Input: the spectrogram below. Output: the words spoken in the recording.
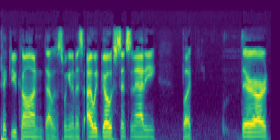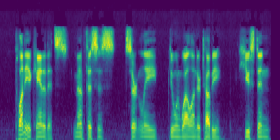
picked UConn. That was a swing and a miss. I would go Cincinnati, but there are plenty of candidates. Memphis is certainly doing well under Tubby. Houston,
